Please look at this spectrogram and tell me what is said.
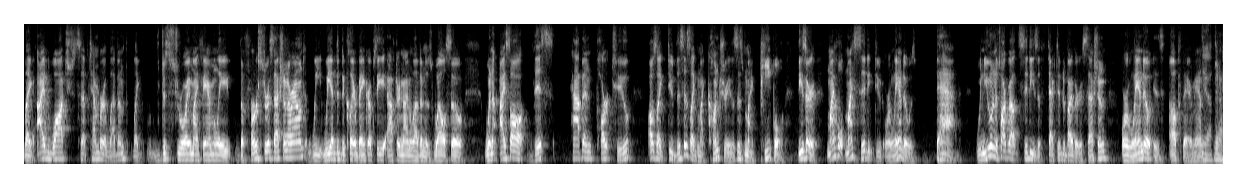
like I'd watch September 11th like destroy my family the first recession around we we had to declare bankruptcy after 9/11 as well so when I saw this happen part 2 I was like dude this is like my country this is my people these are my whole my city dude Orlando was bad when you want to talk about cities affected by the recession Orlando is up there, man. Yeah. yeah.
